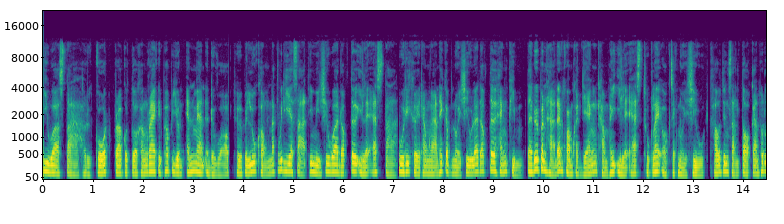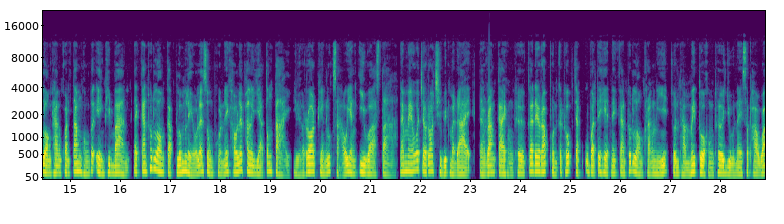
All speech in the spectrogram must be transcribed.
อีวาสตาหรือโกดปรากฏตัวครั้งแรกในภาพยนตร์ Ant-Man and the Wasp เธอเป็นลูกของนักวิทยาศาสตร์ที่มีชื่อว่าดรอิเลอสตาผู้ที่เคยทำงานให้กับหน่วยชิลและดรแฮงค์พิมแต่ด้วยปัญหาด้านความขัดแย้งทำให้อิเลสถูกไล่ออกจากหน่วยชิลเขาจึงสานต่อการทดลองทางควอนตัมของตัวเองที่บ้าน แต่การทดลองกลับล้มเหลวและส่งผลให้เขาและภรรยาต้องตาย เหลือรอดเพียงลูกสาวอย่างอีวาสตาและแม้ว่าจะรอดชีวิตมาได้ แต่ร่างกายของเธอก็ได้รับผลกระทบจากอุบัติเหตุในการทดลองครั้งนี้ จนทำให้ตัวของเธออยู่ในสภาวะ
